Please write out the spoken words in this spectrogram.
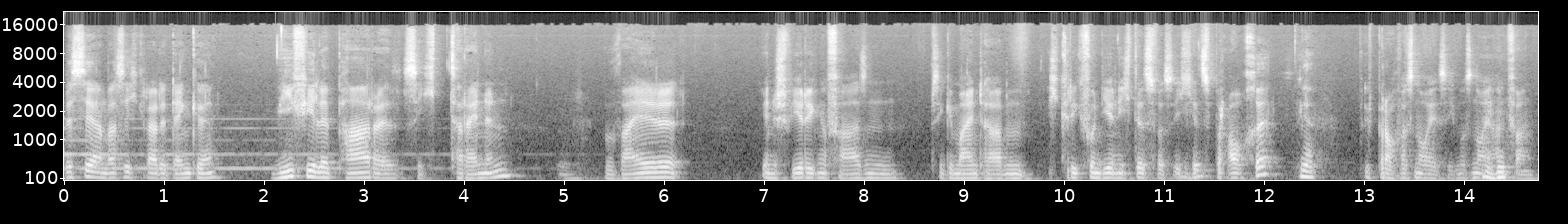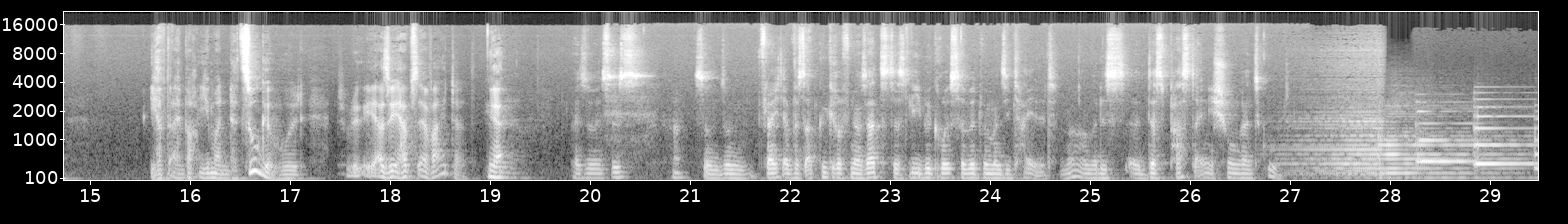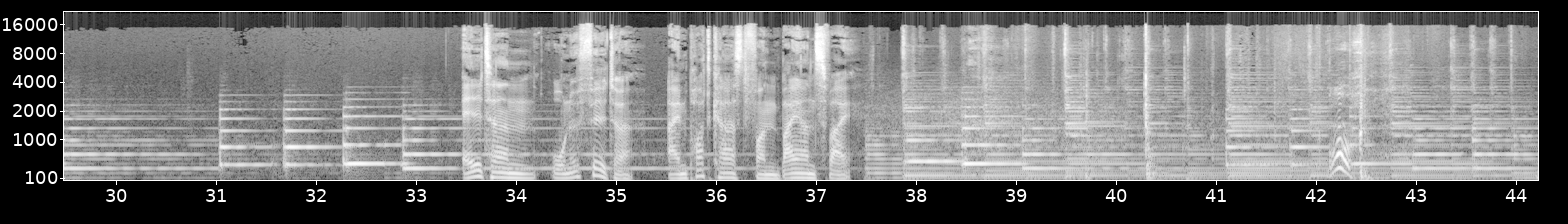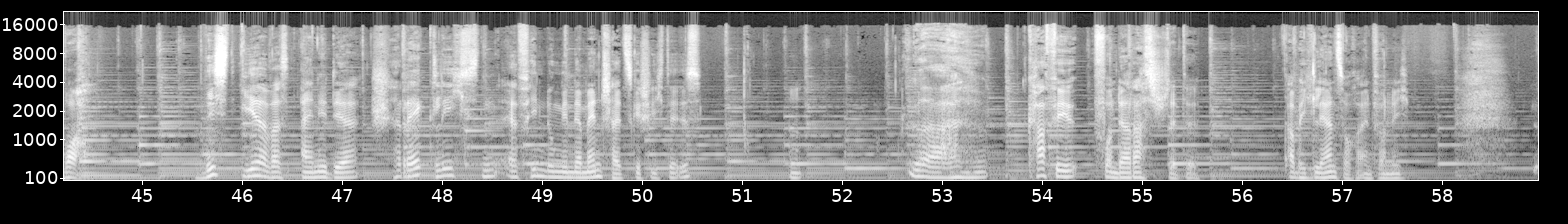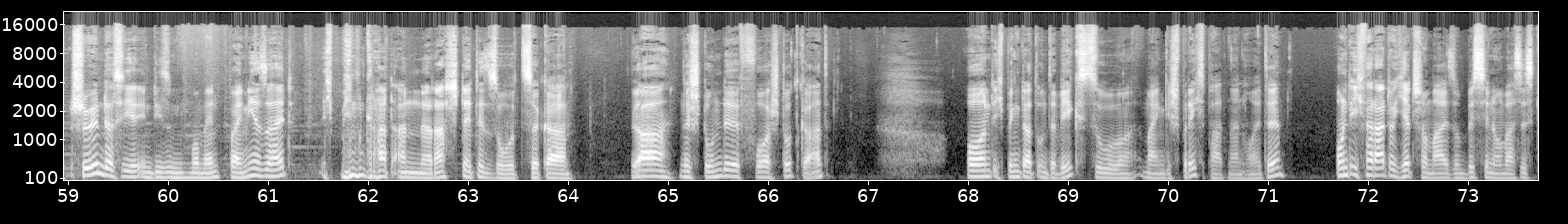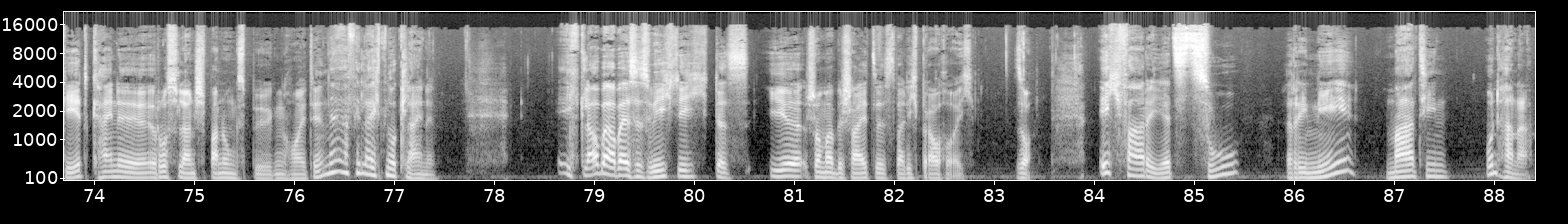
Wisst ihr, an was ich gerade denke? Wie viele Paare sich trennen, weil in schwierigen Phasen sie gemeint haben, ich kriege von dir nicht das, was ich mhm. jetzt brauche. Ja. Ich brauche was Neues, ich muss neu mhm. anfangen. Ihr habt einfach jemanden dazugeholt. Also ihr habt es erweitert. Ja. Also es ist so, so, ein vielleicht etwas abgegriffener Satz, dass Liebe größer wird, wenn man sie teilt. Ne? Aber das, äh, das passt eigentlich schon ganz gut. Eltern ohne Filter. Ein Podcast von Bayern 2. Oh. Boah. Wisst ihr, was eine der schrecklichsten Erfindungen der Menschheitsgeschichte ist? Hm. Kaffee von der Raststätte. Aber ich lerne es auch einfach nicht. Schön, dass ihr in diesem Moment bei mir seid. Ich bin gerade an einer Raststätte, so circa ja, eine Stunde vor Stuttgart. Und ich bin gerade unterwegs zu meinen Gesprächspartnern heute. Und ich verrate euch jetzt schon mal so ein bisschen, um was es geht. Keine Russland-Spannungsbögen heute. Naja, vielleicht nur kleine. Ich glaube aber, es ist wichtig, dass ihr schon mal Bescheid wisst, weil ich brauche euch. So, ich fahre jetzt zu René, Martin und Hanna.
